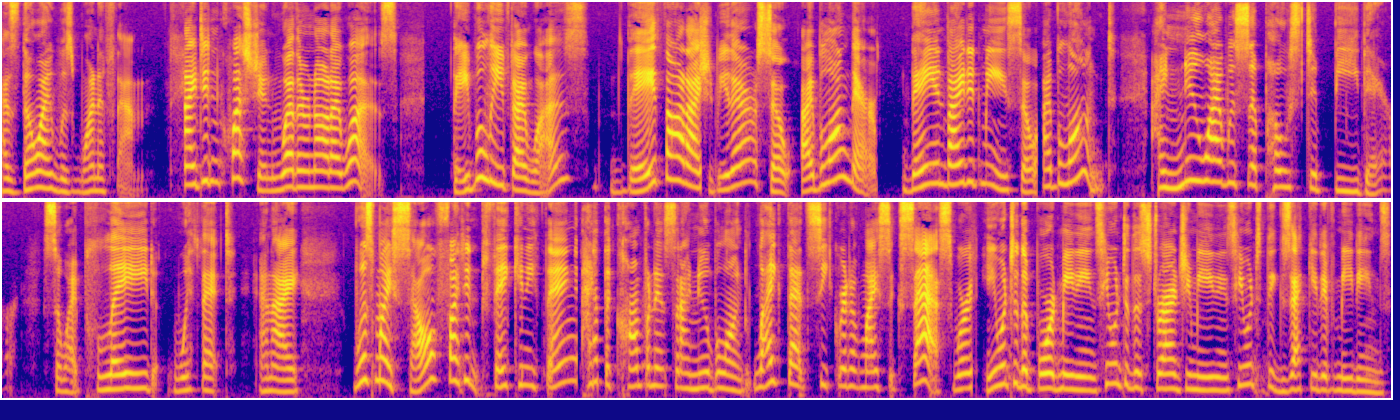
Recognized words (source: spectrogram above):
as though I was one of them. I didn't question whether or not I was. They believed I was. They thought I should be there, so I belonged there. They invited me, so I belonged. I knew I was supposed to be there, so I played with it and I was myself. I didn't fake anything. I had the confidence that I knew belonged, like that secret of my success, where he went to the board meetings, he went to the strategy meetings, he went to the executive meetings,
